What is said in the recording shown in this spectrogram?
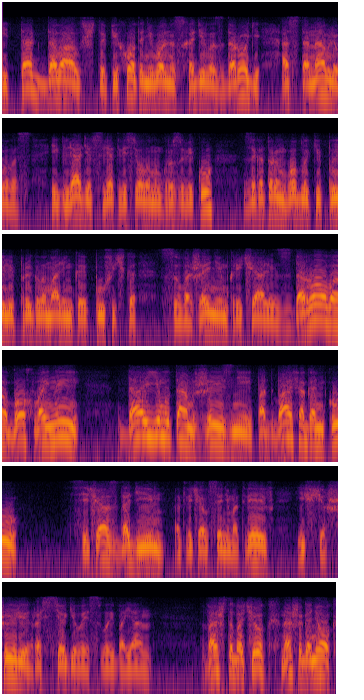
и так давал, что пехота невольно сходила с дороги, останавливалась и, глядя вслед веселому грузовику, за которым в облаке пыли прыгала маленькая пушечка, с уважением кричали «Здорово, бог войны! Дай ему там жизни, подбавь огоньку!» «Сейчас дадим», — отвечал Сеня Матвеев, еще шире расстегивая свой баян. «Ваш табачок — наш огонек!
